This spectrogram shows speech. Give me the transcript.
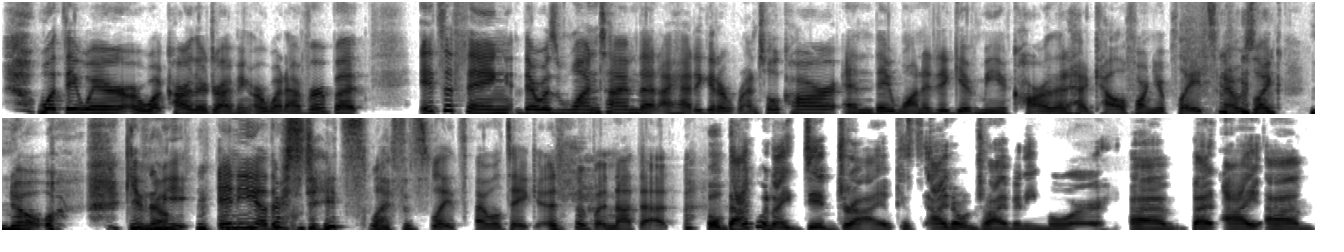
what they wear or what car they're driving or whatever. But it's a thing. There was one time that I had to get a rental car and they wanted to give me a car that had California plates. And I was like, no, give no. me any other state's license plates. I will take it, but not that. Well, back when I did drive, because I don't drive anymore, um, but I um,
